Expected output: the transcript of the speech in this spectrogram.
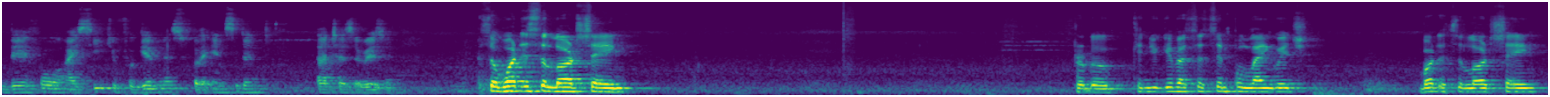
therefore I seek your forgiveness for the incident that has arisen. So what is the Lord saying? Prabhu, can you give us a simple language? What is the Lord saying?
